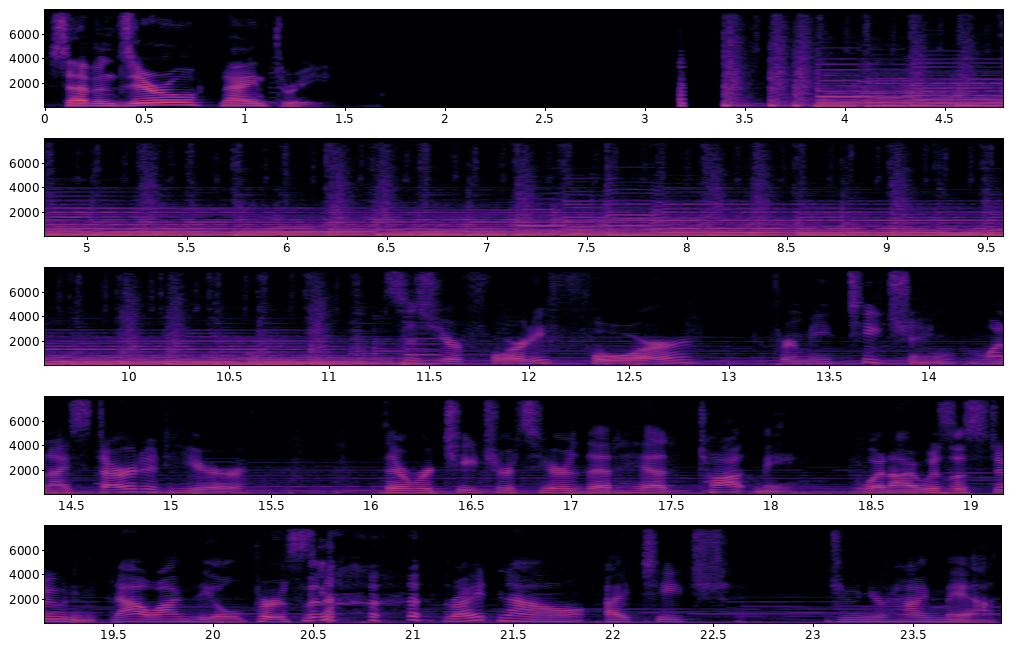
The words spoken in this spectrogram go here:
7093. Year 44 for me teaching. When I started here, there were teachers here that had taught me when I was a student. Now I'm the old person. right now, I teach junior high math.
